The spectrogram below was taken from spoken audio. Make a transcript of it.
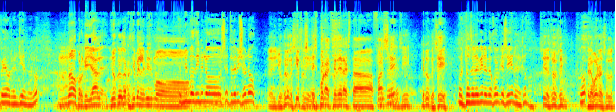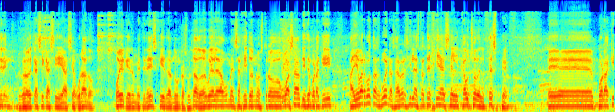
peor, entiendo, ¿no? No, porque ya yo creo que reciben el mismo. ¿El mismo dinero se televisionó? Eh, yo creo que sí, pues Sí. es por acceder a esta fase. creo que sí. Creo que sí. Pues entonces le viene mejor que seguir en el campo. Sí, eso sí. ¿No? Pero bueno, eso lo tienen, yo creo que casi casi asegurado. Oye, que me tenéis que ir dando un resultado. ¿eh? Voy a leer algún mensajito en nuestro WhatsApp. Dice por aquí: a llevar botas buenas, a ver si la estrategia es el caucho del césped. Eh, por aquí.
